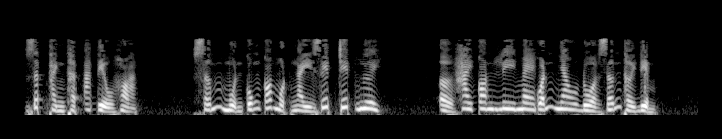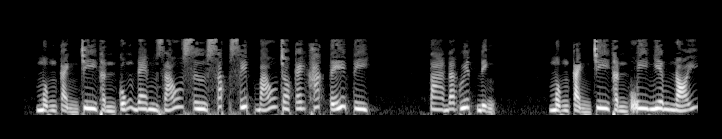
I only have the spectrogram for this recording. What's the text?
rất thành thật a tiểu hòa. sớm muộn cũng có một ngày giết chết ngươi ở hai con ly me quấn nhau đùa giỡn thời điểm. mộng cảnh chi thần cũng đem giáo sư sắp xếp báo cho cái khác tế ti. ta đã quyết định. mộng cảnh chi thần uy nghiêm nói.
